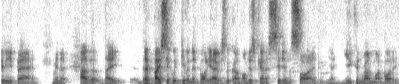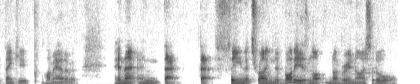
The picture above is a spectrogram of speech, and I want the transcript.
really bad. I mean, they they've basically given their body over. Look, I'm, I'm just going to sit in the side. You, know, you can run my body. Thank you. I'm out of it. And that and that that thing that's running the body is not not very nice at all.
